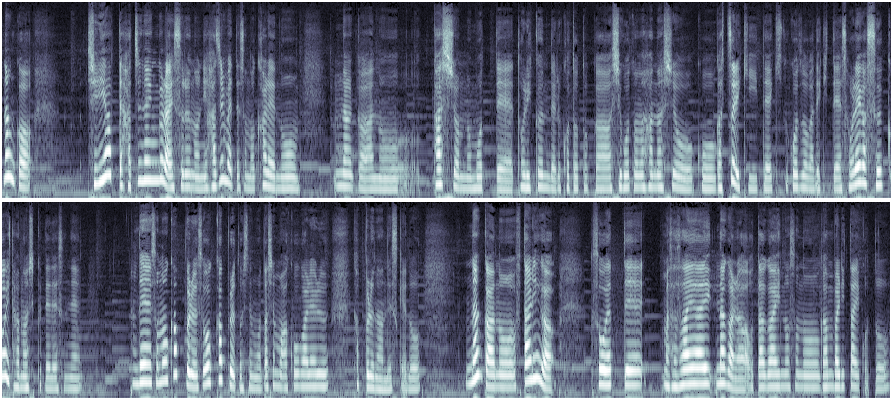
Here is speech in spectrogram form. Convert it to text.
なんか知り合って8年ぐらいするのに初めてその彼のなんかあのパッションの持って取り組んでることとか仕事の話をこうがっつり聞いて聞くことができてそれがすっごい楽しくてですね。でそのカップルすごくカップルとしても私も憧れるカップルなんですけどなんかあの2人がそうやって、まあ、支え合いながらお互いのその頑張りたいこと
